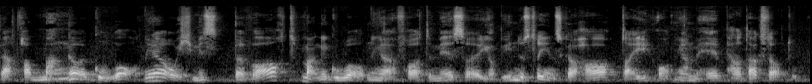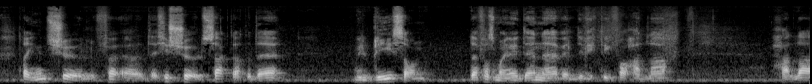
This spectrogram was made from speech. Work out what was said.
vært fra mange gode ordninger, og ikke minst bevart mange gode ordninger for at vi som jobber i industrien skal ha de ordningene vi har per dags dato. Det er, selv, eh, det er ikke selvsagt at det vil bli sånn. Derfor mener jeg den er veldig viktig for å holde, holde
